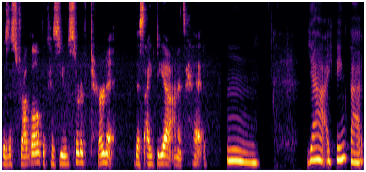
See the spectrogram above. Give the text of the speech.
was a struggle because you sort of turn it this idea on its head. Mm. Yeah, I think that,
